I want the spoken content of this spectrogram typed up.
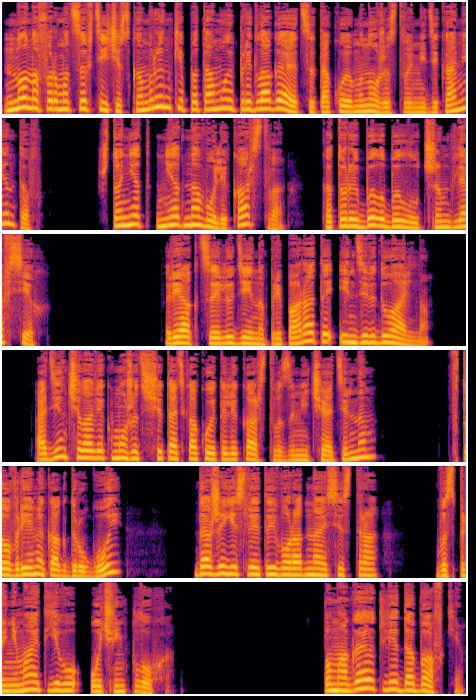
Но на фармацевтическом рынке потому и предлагается такое множество медикаментов, что нет ни одного лекарства, которое было бы лучшим для всех. Реакция людей на препараты индивидуальна. Один человек может считать какое-то лекарство замечательным, в то время как другой, даже если это его родная сестра, воспринимает его очень плохо. Помогают ли добавки?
